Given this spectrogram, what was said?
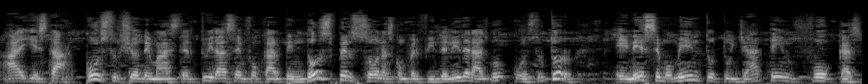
Ahí está, construcción de máster. Tú irás a enfocarte en dos personas con perfil de liderazgo constructor. En ese momento tú ya te enfocas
